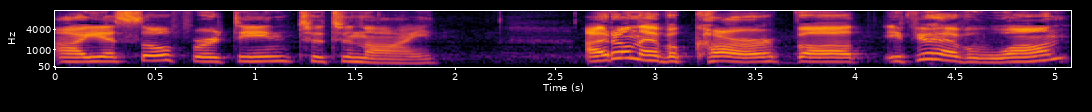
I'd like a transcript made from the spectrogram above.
ISO 13229. I don't have a car, but if you have one,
